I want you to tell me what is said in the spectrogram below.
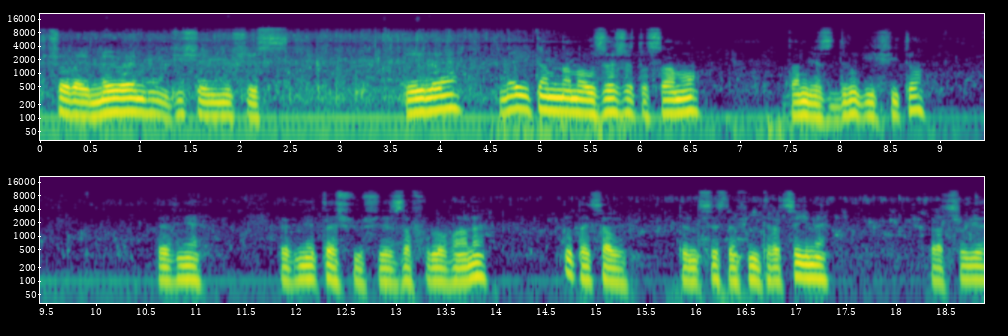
wczoraj myłem, dzisiaj już jest tyle. No i tam na Małżerze to samo. Tam jest drugi sito. Pewnie, pewnie też już jest zafulowane. Tutaj cały ten system filtracyjny pracuje.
